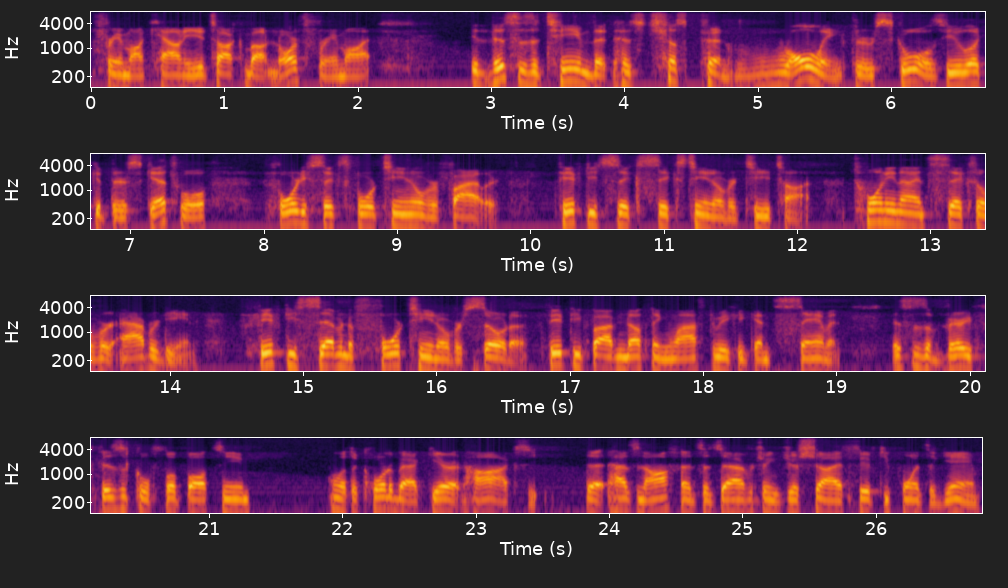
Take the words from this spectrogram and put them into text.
Fremont County. You talk about North Fremont. This is a team that has just been rolling through schools. You look at their schedule 46 14 over Filer, 56 16 over Teton, 29 6 over Aberdeen, 57 14 over Soda, 55 0 last week against Salmon. This is a very physical football team with a quarterback, Garrett Hawks that has an offense that's averaging just shy of 50 points a game.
